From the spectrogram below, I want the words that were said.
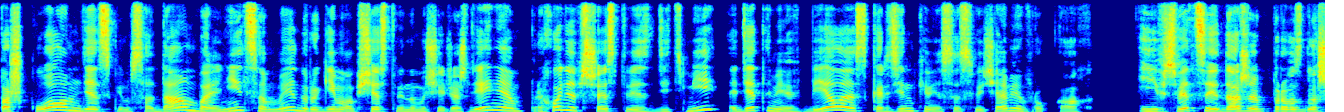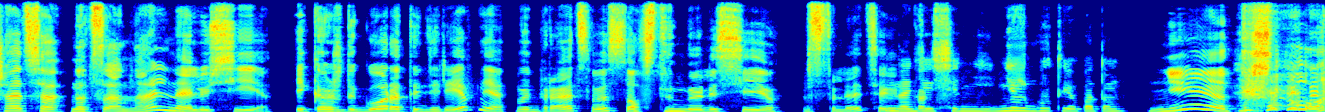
По школам, детским садам, больницам и другим общественным учреждениям проходят шествия с детьми, одетыми в белое, с корзинками со свечами в руках. И в Швеции даже провозглашается национальная Люсия. И каждый город и деревня выбирают свою собственную Люсию. Представляете? Надеюсь, как... они не жгут ее потом. Нет, ты что?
